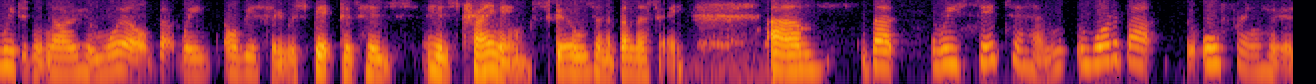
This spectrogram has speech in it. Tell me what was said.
we didn't know him well, but we obviously respected his, his training skills and ability. Um, but we said to him, what about offering her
